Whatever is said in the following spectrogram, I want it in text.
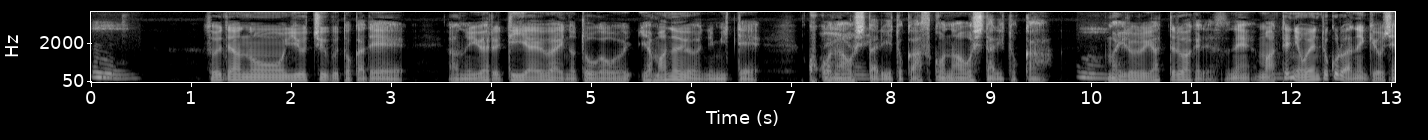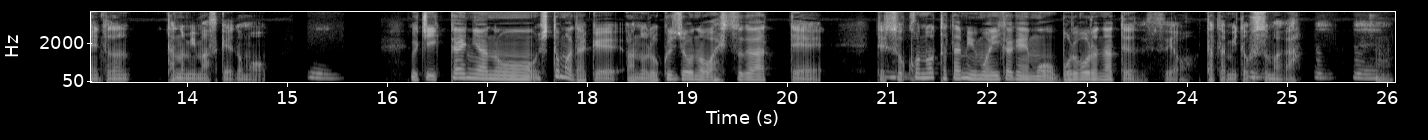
うん。それであの YouTube とかであのいわゆる DIY の動画を山のように見てここ直したりとかあそこ直したりとかうん。まあいろいろやってるわけですね。まあ手に負えんところはね業者に頼頼みますけれどもうん。うち1階にあの一間だけあの6畳の和室があってでそこの畳もいい加減もうボロボロになってるんですよ畳と襖が。うん。うん。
